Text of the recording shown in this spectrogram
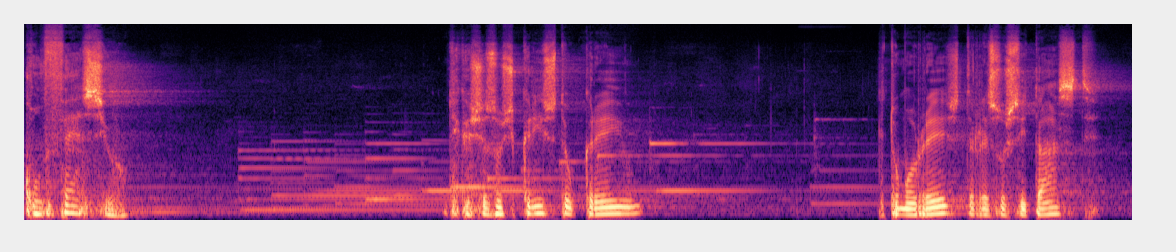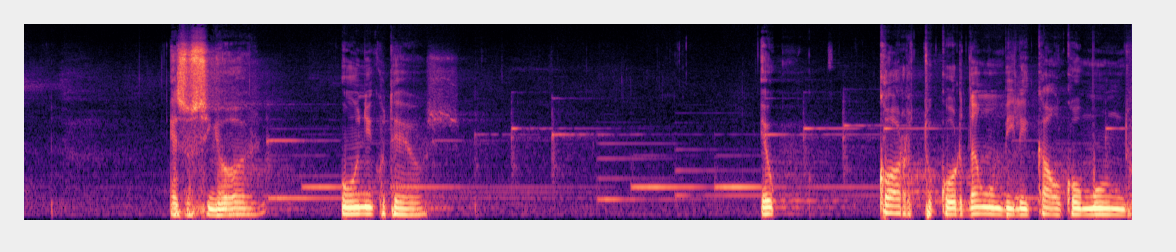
confesse-o. Diga Jesus Cristo, eu creio que tu morreste, ressuscitaste, és o Senhor, único Deus. Eu corto o cordão umbilical com o mundo,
